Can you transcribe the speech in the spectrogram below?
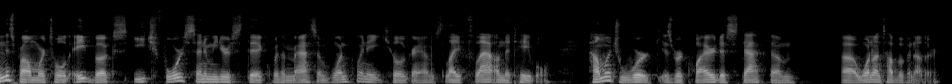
In this problem, we're told eight books, each four centimeters thick with a mass of 1.8 kilograms, lie flat on the table. How much work is required to stack them uh, one on top of another?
